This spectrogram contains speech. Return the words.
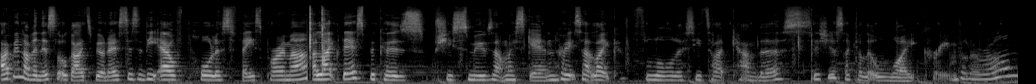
I've been loving this little guy to be honest. This is the e.l.f. Poreless Face Primer. I like this because she smooths out my skin. Creates that like flawlessy type canvas. It's just like a little white cream. Put her on.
